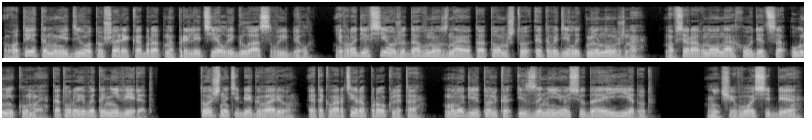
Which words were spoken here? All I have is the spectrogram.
Вот этому идиоту шарик обратно прилетел и глаз выбил. И вроде все уже давно знают о том, что этого делать не нужно, но все равно находятся уникумы, которые в это не верят. Точно тебе говорю, эта квартира проклята. Многие только из-за нее сюда и едут, «Ничего себе!»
